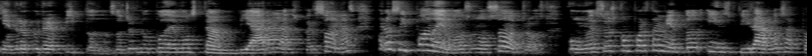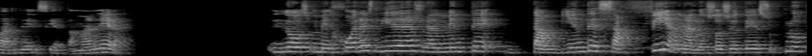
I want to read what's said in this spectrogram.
Y repito, nosotros no podemos cambiar a las personas, pero sí podemos nosotros, con nuestros comportamientos, inspirarlos a actuar de cierta manera. Los mejores líderes realmente también desafían a los socios de su club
